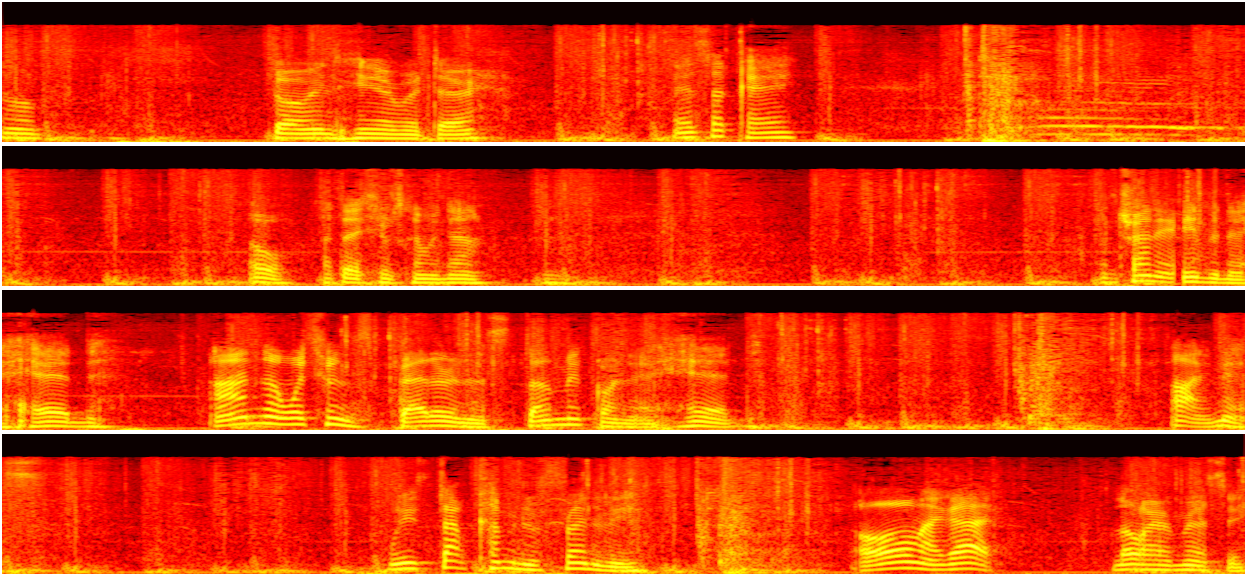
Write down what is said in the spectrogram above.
I'll go in here with her. It's okay. Oh, I thought she was coming down. I'm trying to aim in the head. I don't know which one's better in the stomach or in the head. Ah, I miss. Will you stop coming in front of me? Oh my god. Lord have mercy.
